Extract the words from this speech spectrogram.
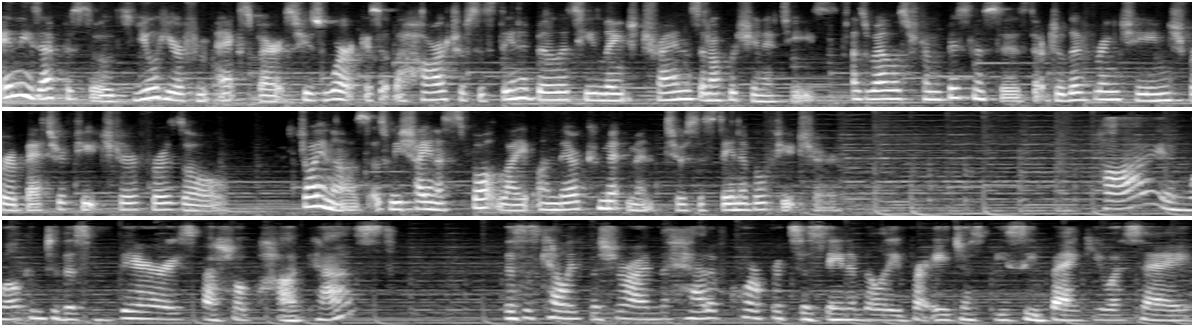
In these episodes, you'll hear from experts whose work is at the heart of sustainability linked trends and opportunities, as well as from businesses that are delivering change for a better future for us all. Join us as we shine a spotlight on their commitment to a sustainable future. Hi, and welcome to this very special podcast. This is Kelly Fisher. I'm the head of corporate sustainability for HSBC Bank USA,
